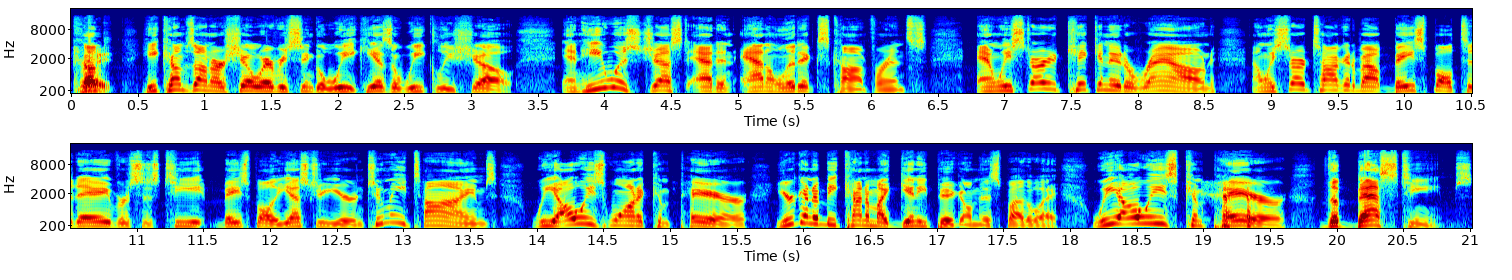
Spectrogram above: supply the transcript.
come- right. he comes on our show every single week. He has a weekly show, and he was just at an analytics conference. And we started kicking it around, and we started talking about baseball today versus t- baseball yesteryear. And too many times, we always want to compare. You're going to be kind of my guinea pig on this, by the way. We always compare the best teams.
